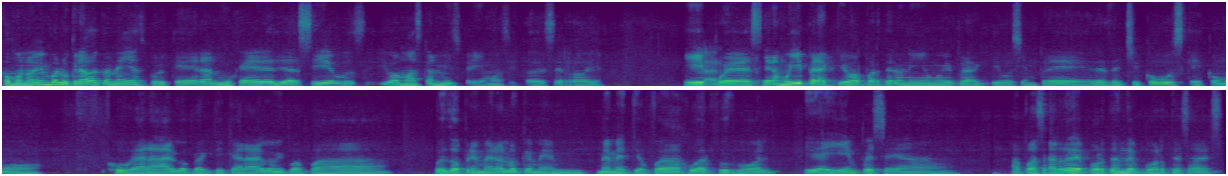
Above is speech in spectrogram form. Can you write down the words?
como no me involucraba con ellas porque eran mujeres y así, pues iba más con mis primos y todo ese rollo. Y pues era muy hiperactivo, aparte era un niño muy hiperactivo, siempre desde chico busqué como jugar algo, practicar algo. Mi papá pues lo primero lo que me, metió fue a jugar fútbol y de ahí empecé a, pasar de deporte en deporte, ¿sabes?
